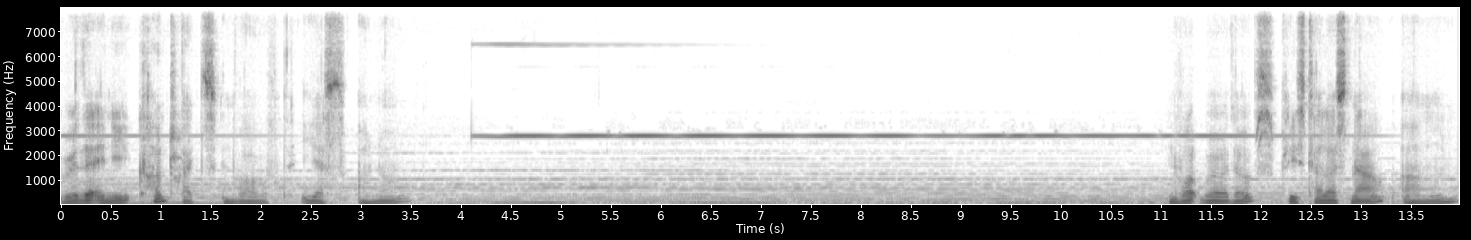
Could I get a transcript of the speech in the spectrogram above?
were there any contracts involved? Yes or no? And what were those? Please tell us now. Amen.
